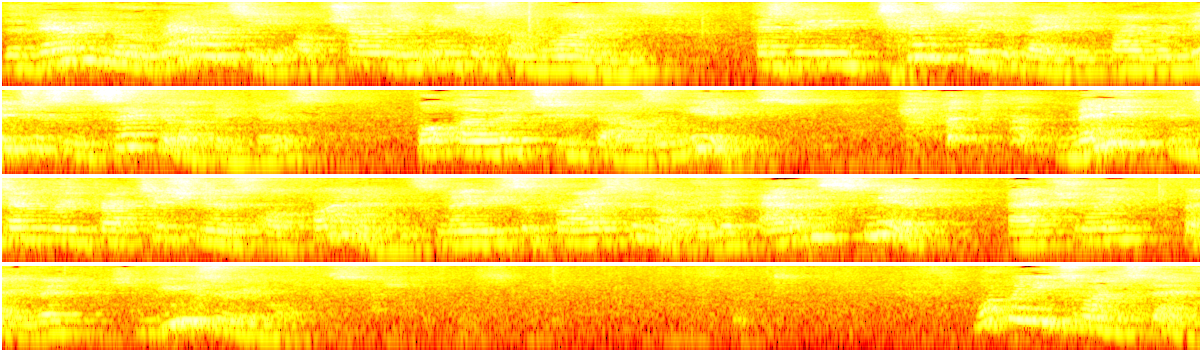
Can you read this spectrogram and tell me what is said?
The very morality of charging interest on loans has been intensely debated by religious and secular thinkers for over 2,000 years. Many contemporary practitioners of finance may be surprised to know that Adam Smith actually favored usury laws. What we need to understand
